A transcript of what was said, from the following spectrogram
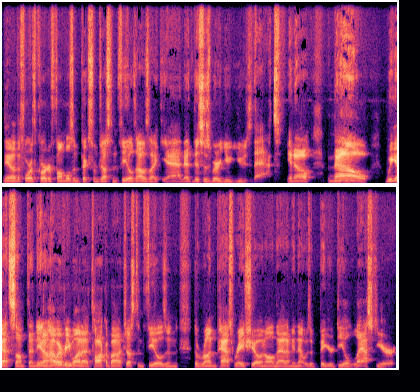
you know, the fourth quarter fumbles and picks from Justin Fields, I was like, yeah, that this is where you use that. You know, now we got something. You know, however you want to talk about Justin Fields and the run pass ratio and all that. I mean, that was a bigger deal last year,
